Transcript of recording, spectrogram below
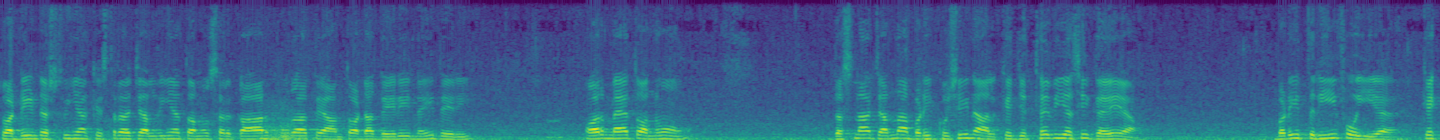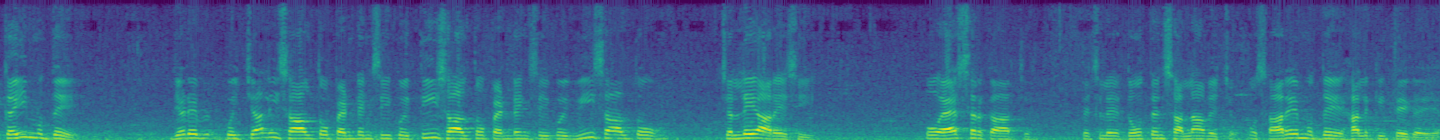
ਤੁਹਾਡੀ ਇੰਡਸਟਰੀਆਂ ਕਿਸ ਤਰ੍ਹਾਂ ਚੱਲ ਰਹੀਆਂ, ਤੁਹਾਨੂੰ ਸਰਕਾਰ ਪੂਰਾ ਧਿਆਨ ਤੁਹਾਡਾ ਦੇ ਰਹੀ, ਨਹੀਂ ਦੇ ਰਹੀ। ਔਰ ਮੈਂ ਤੁਹਾਨੂੰ ਦੱਸਣਾ ਚਾਹੁੰਦਾ, ਬੜੀ ਖੁਸ਼ੀ ਨਾਲ ਕਿ ਜਿੱਥੇ ਵੀ ਅਸੀਂ ਗਏ ਆ ਬੜੀ ਤਾਰੀਫ ਹੋਈ ਹੈ ਕਿ ਕਈ ਮੁੱਦੇ ਜਿਹੜੇ ਕੋਈ 40 ਸਾਲ ਤੋਂ ਪੈਂਡਿੰਗ ਸੀ, ਕੋਈ 30 ਸਾਲ ਤੋਂ ਪੈਂਡਿੰਗ ਸੀ, ਕੋਈ 20 ਸਾਲ ਤੋਂ ਚੱਲੇ ਆ ਰਹੇ ਸੀ, ਉਹ ਐਸ ਸਰਕਾਰ 'ਚ ਪਿਛਲੇ 2-3 ਸਾਲਾਂ ਵਿੱਚ ਉਹ ਸਾਰੇ ਮੁੱਦੇ ਹੱਲ ਕੀਤੇ ਗਏ ਆ।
